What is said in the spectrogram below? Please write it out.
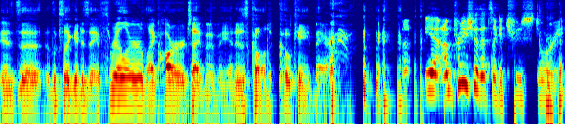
It's a, it looks like it is a thriller, like horror type movie, and it is called Cocaine Bear. Uh, yeah, I'm pretty sure that's like a true story.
